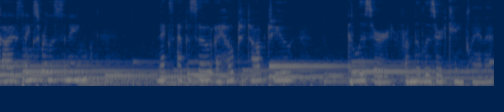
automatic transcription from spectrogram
Guys, thanks for listening. Next episode, I hope to talk to a lizard from the Lizard King planet.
